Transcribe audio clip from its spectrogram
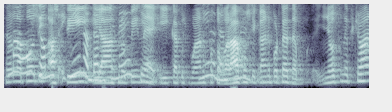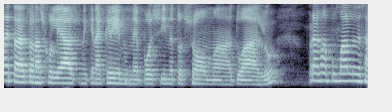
θέλω Μα να πω όχι, ότι όμως αυτοί γίνονταν οι άνθρωποι, συνέχεια. ναι, ή κάποιος που να είναι Γίνονταν φωτογράφος και συνέχεια. κάνει πορτρέτα, νιώθουν πιο άνετα το να σχολιάσουν και να κρίνουν πώς είναι το σώμα του άλλου. Πράγμα που μάλλον δεν θα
